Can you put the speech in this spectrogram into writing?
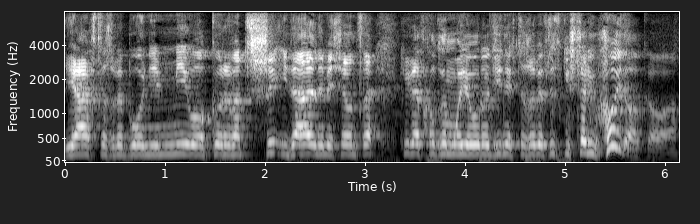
Ja chcę, żeby było niemiło, kurwa, trzy idealne miesiące, kiedy nadchodzą moje urodziny. Chcę, żeby wszystkich szczelił chuj dookoła.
